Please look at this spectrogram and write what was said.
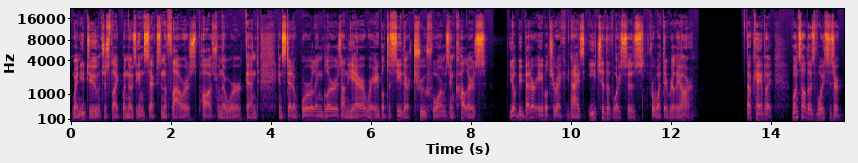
When you do, just like when those insects in the flowers pause from their work and, instead of whirling blurs on the air, we're able to see their true forms and colors, you'll be better able to recognize each of the voices for what they really are. Okay, but once all those voices are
